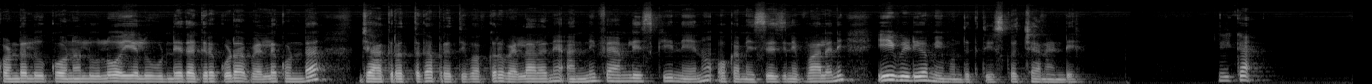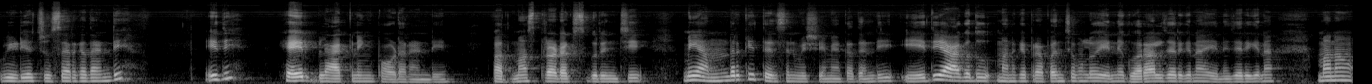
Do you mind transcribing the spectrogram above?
కొండలు కోనలు లోయలు ఉండే దగ్గర కూడా వెళ్ళకుండా జాగ్రత్తగా ప్రతి ఒక్కరూ వెళ్ళాలని అన్ని ఫ్యామిలీస్కి నేను ఒక మెసేజ్ని ఇవ్వాలని ఈ వీడియో మీ ముందుకు తీసుకొచ్చానండి. ఇక వీడియో చూశారు కదండి? ఇది హెయిర్ బ్లాక్నింగ్ పౌడర్ అండి. పద్మాస్ ప్రోడక్ట్స్ గురించి మీ అందరికీ తెలిసిన విషయమే కదండి. ఏది ఆగదు. మనకి ప్రపంచంలో ఎన్ని ఘోరాలు జరిగినా ఎన్ని జరిగినా మనం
